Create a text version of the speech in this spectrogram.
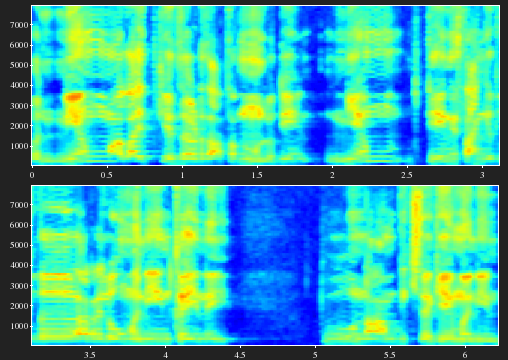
पण नियम मला इतके जड जातात म्हणलो ते नियम त्याने सांगितलं अरे लो म्हणीन काही नाही. तू नाम दीक्षा घे म्हणीन.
